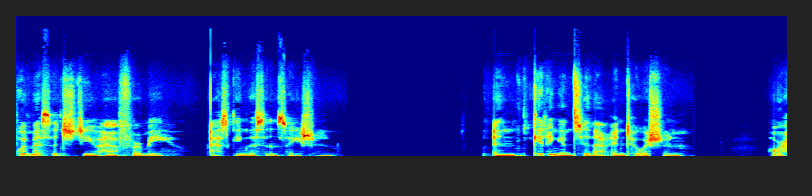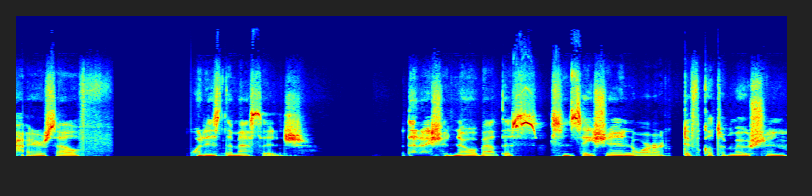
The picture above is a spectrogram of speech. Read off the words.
What message do you have for me? Asking the sensation. And getting into that intuition or higher self. What is the message that I should know about this sensation or difficult emotion?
